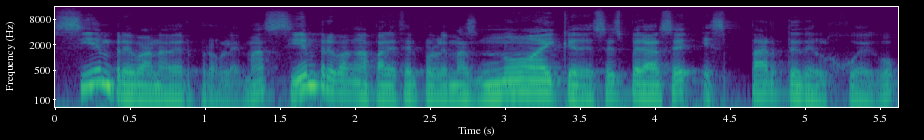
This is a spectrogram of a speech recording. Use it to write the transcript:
siempre van a haber problemas, siempre van a aparecer problemas, no hay que desesperarse, es parte del juego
